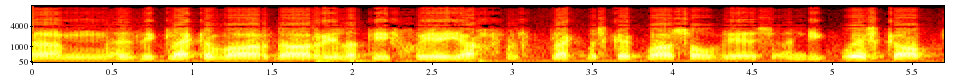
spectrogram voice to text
ehm um, is die plekke waar daar relatief goeie jagplek beskikbaar sal wees in die Oos-Kaap.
